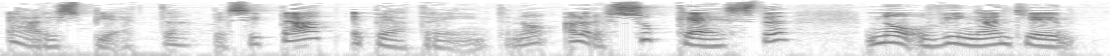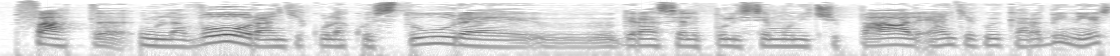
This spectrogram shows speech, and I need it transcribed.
è a rispetto per città e per altre int, no? Allora, su questo, no, ho anche fatto un lavoro anche con la questura, eh, grazie alle polizie municipali e anche con i carabinieri,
